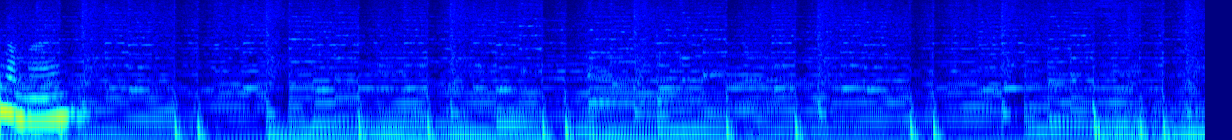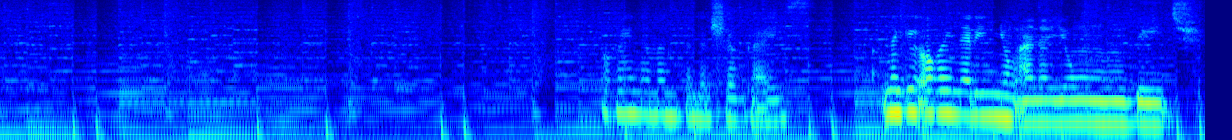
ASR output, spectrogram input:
naman. Okay naman pala siya, guys. Naging okay na rin yung ano, yung beige.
